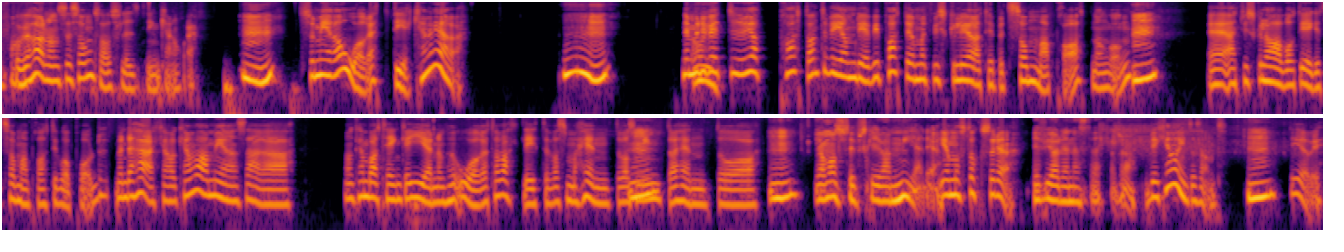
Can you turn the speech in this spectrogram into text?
Får vi ha någon säsongsavslutning kanske? Mm. Summera året, det kan vi göra. Mm. Nej men du Oj. vet, du och jag pratade inte vi om det. Vi pratade om att vi skulle göra typ ett sommarprat någon gång. Mm. Eh, att vi skulle ha vårt eget sommarprat i vår podd. Men det här kanske kan vara mer en så här, eh, man kan bara tänka igenom hur året har varit lite, vad som har hänt och vad som Mm. inte har hänt. Och Mm. Jag måste typ skriva ner det. jag måste också det. Vi får göra det nästa vecka tror jag. Det kan vara intressant. Mm. Det gör vi.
